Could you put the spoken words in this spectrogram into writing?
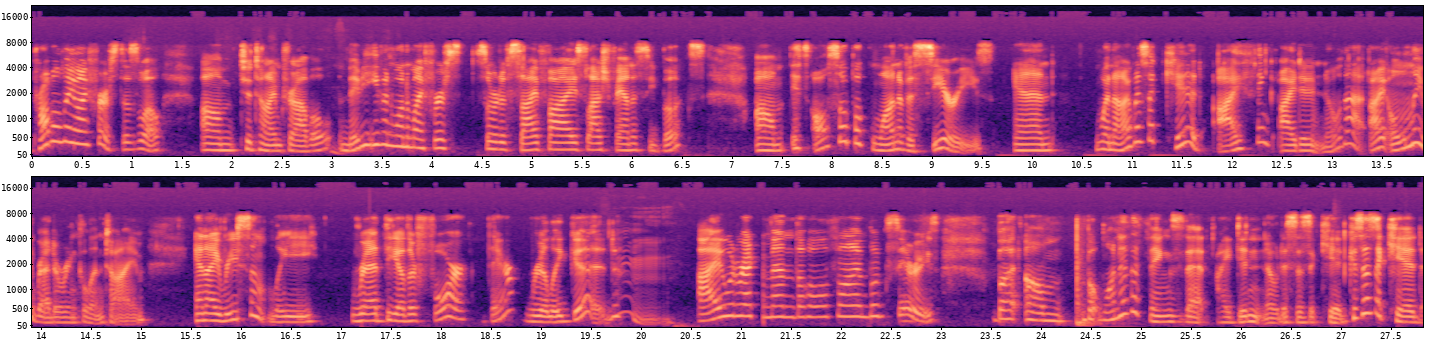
probably my first as well, um, to time travel. Maybe even one of my first sort of sci-fi slash fantasy books. Um, it's also book one of a series, and when I was a kid, I think I didn't know that. I only read A Wrinkle in Time, and I recently read the other four. They're really good. I would recommend the whole five book series. But um but one of the things that I didn't notice as a kid cuz as a kid,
